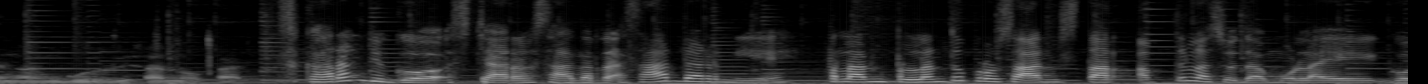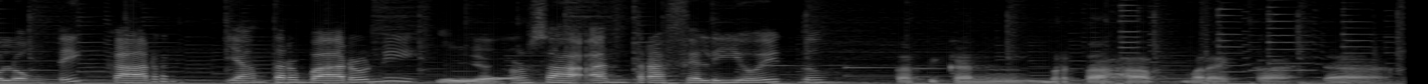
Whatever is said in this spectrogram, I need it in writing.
yang nganggur di sana kan? Sekarang juga secara sadar tak sadar nih ya pelan-pelan tuh perusahaan startup tuh lah sudah mulai golong tikar. Yang terbaru nih iya. perusahaan Travelio itu. Tapi kan bertahap mereka cak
